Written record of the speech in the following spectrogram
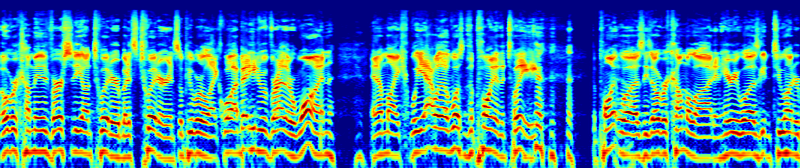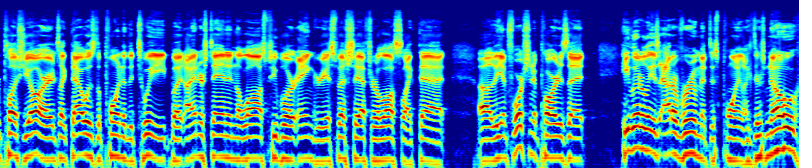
overcoming adversity on Twitter, but it's Twitter, and so people were like, "Well, I bet he'd have rather won," and I'm like, "Well, yeah, well, that wasn't the point of the tweet. the point was he's overcome a lot, and here he was getting 200 plus yards. Like that was the point of the tweet. But I understand in the loss, people are angry, especially after a loss like that. Uh, the unfortunate part is that he literally is out of room at this point. Like there's no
